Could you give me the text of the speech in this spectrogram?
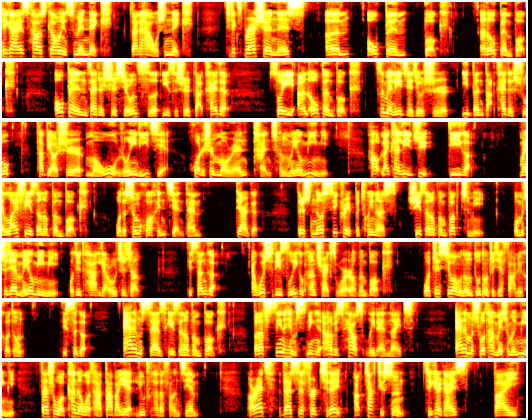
Hey guys, how's it going? It's me Nick. 大家好，我是 Nick. Today's expression is an open book. An open book. Open 在这是形容词，意思是打开的，所以 an open book 字面理解就是一本打开的书，它表示某物容易理解，或者是某人坦诚没有秘密。好，来看例句。第一个，My life is an open book. 我的生活很简单。第二个，There's no secret between us. She's an open book to me. 我们之间没有秘密，我对她了如指掌。第三个，I wish these legal contracts were an open book. 我真希望我能读懂这些法律合同。第四个，Adam says he's an open book, but I've seen him sneaking out of his house late at night. Adam 说他没什么秘密，但是我看到过他大半夜溜出他的房间。All right, that's it for today. I'll talk to you soon. Take care, guys. Bye.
